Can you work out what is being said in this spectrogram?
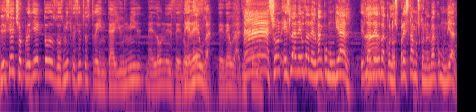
18 proyectos, 2.331 mil melones de dólares. deuda. De deuda, adicional. Ah, son, es la deuda del Banco Mundial. Es la Ah. deuda con los préstamos con el Banco Mundial.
